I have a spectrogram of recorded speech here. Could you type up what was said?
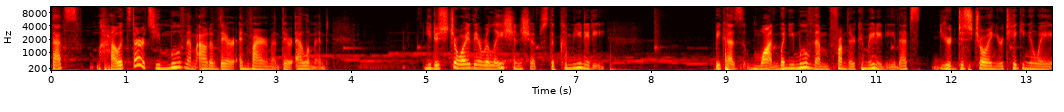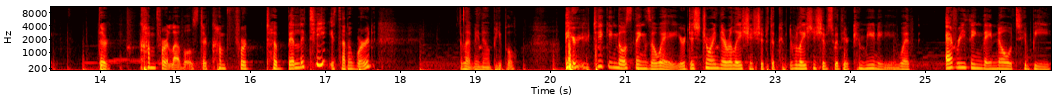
that's how it starts. You move them out of their environment, their element. You destroy their relationships, the community. Because one, when you move them from their community, that's you're destroying, you're taking away their comfort levels, their comfortability. Is that a word? Let me know, people. You're, you're taking those things away. You're destroying their relationships, the relationships with their community, with everything they know to be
